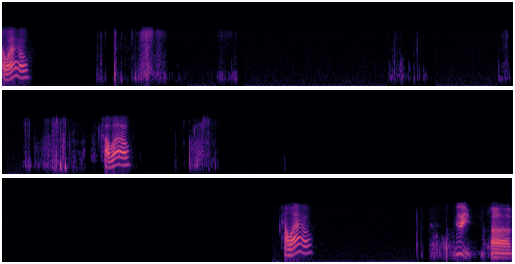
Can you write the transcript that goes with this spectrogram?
Hello. Hello. Hello. Hey. Uh,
